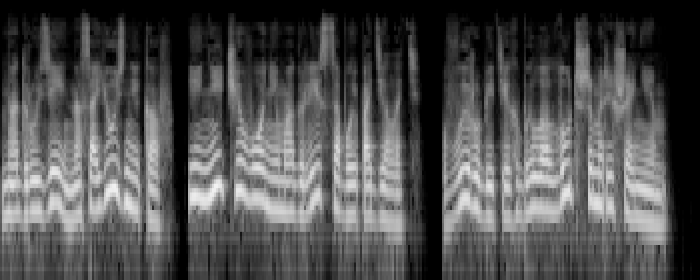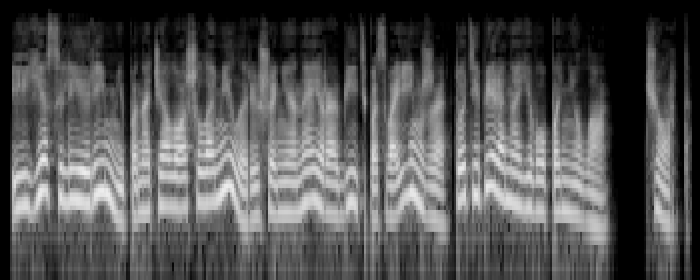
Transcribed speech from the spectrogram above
на друзей, на союзников. И ничего не могли с собой поделать. Вырубить их было лучшим решением. И если Римми поначалу ошеломила решение Нейра бить по своим же, то теперь она его поняла. Черт,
